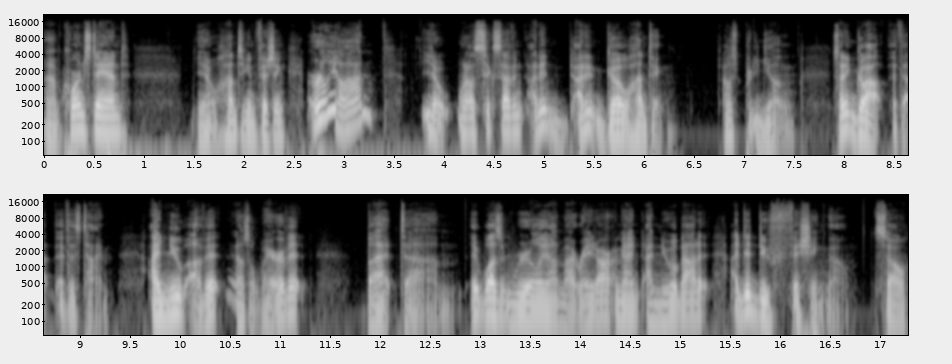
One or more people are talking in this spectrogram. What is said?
um, corn stand, you know, hunting and fishing early on. You know, when I was six, seven, I didn't I didn't go hunting. I was pretty young, so I didn't go out at that at this time. I knew of it, and I was aware of it, but um, it wasn't really on my radar. I mean, I, I knew about it. I did do fishing though. So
